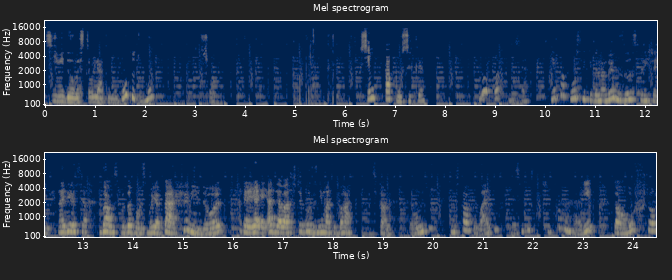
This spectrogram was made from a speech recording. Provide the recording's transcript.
ці відео виставляти не буду, тому все. Всім папусики. Ну, от і все. Всім папусики, до нових зустрічей. Надіюся, вам сподобалось моє перше відео. Е, Я, я для вас ще буду знімати багато цікавих роликів. Тому ставте лайки, підписуйтесь, пишіть коментарі, тому що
